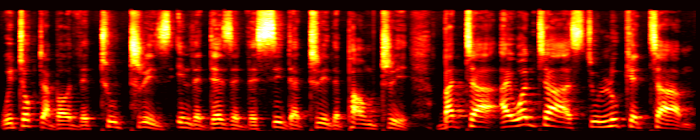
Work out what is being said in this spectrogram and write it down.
We talked about the two trees in the desert, the cedar tree, the palm tree. But uh, I want us to look at, um,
